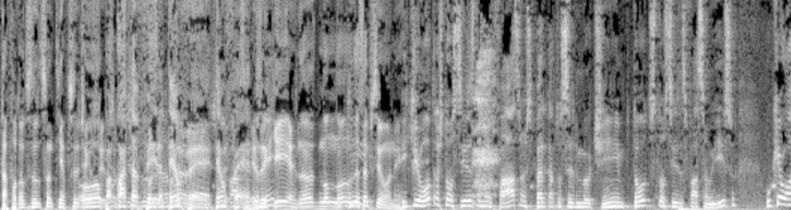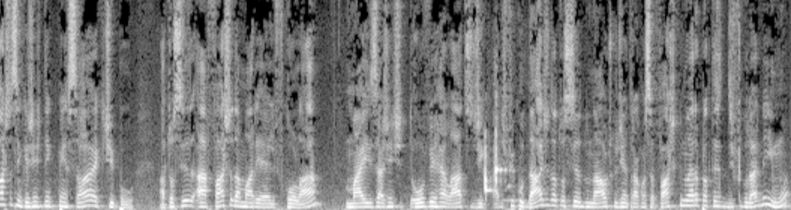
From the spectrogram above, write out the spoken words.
Tá faltando o do Santinha pra você Opa, quarta-feira, tenho fé, tenho fé. Ezequias, não, não, não nos decepcione. E que outras torcidas também façam. Espero que a torcida do meu time, que todas as torcidas façam isso. O que eu acho assim que a gente tem que pensar é que tipo a torcida, a faixa da Marielle ficou lá, mas a gente houve relatos de a dificuldade da torcida do Náutico de entrar com essa faixa que não era para ter dificuldade nenhuma.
